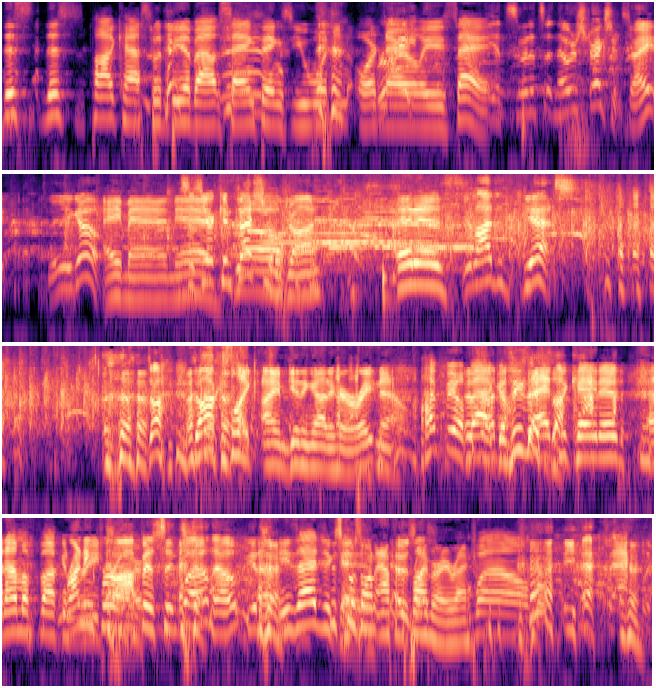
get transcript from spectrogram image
This this podcast would be about saying things you wouldn't ordinarily say. It's it's no restrictions, right? There you go. hey man, yeah. This is your confessional, So- John. It is. You're allowed to. Yes. Dok, Dok's like, I am getting out of here right now. I feel bad because he's educated and I'm a fucking Running for office, and well, no, you know. He's educated. This goes on after the Knows us. primary, right? Well, yeah, exactly.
